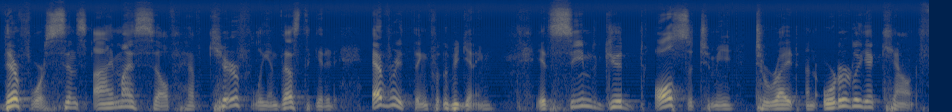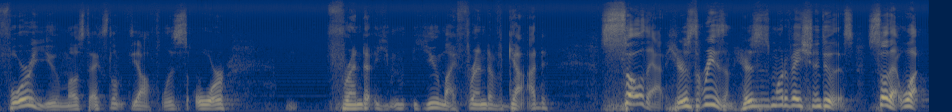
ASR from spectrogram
Therefore, since I myself have carefully investigated everything from the beginning, it seemed good also to me to write an orderly account for you, most excellent Theophilus, or friend, you, my friend of God, so that, here's the reason, here's his motivation to do this. So that what?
